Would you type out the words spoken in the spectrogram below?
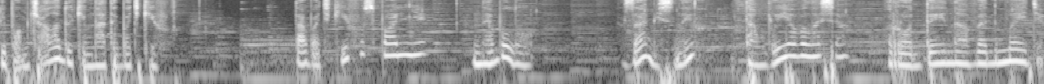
і помчала до кімнати батьків. Та батьків у спальні не було. Замість них там виявилася родина ведмедів.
